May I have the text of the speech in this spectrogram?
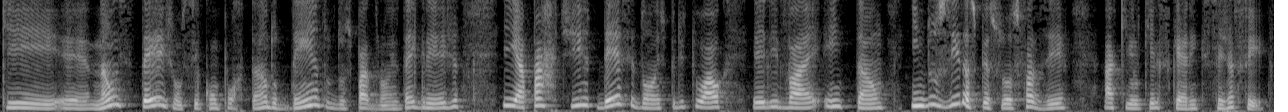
que é, não estejam se comportando dentro dos padrões da igreja, e a partir desse dom espiritual, ele vai então induzir as pessoas a fazer aquilo que eles querem que seja feito.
